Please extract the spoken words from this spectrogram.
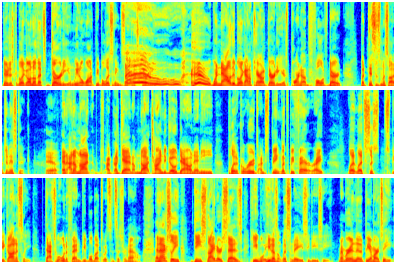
They're just gonna be like, "Oh no, that's dirty," and we don't want people listening to something that's dirty. Ew. Where now they'd be like, "I don't care how dirty it is. Pornhub's full of dirt, but this is misogynistic." Yeah. And, and I'm not, again, I'm not trying to go down any political routes. I'm just being, let's be fair, right? Let, let's just speak honestly. That's what would offend people about Twisted Sister now. And actually, Dee Snider says he he doesn't listen to ACDC. Remember in the PMRC?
